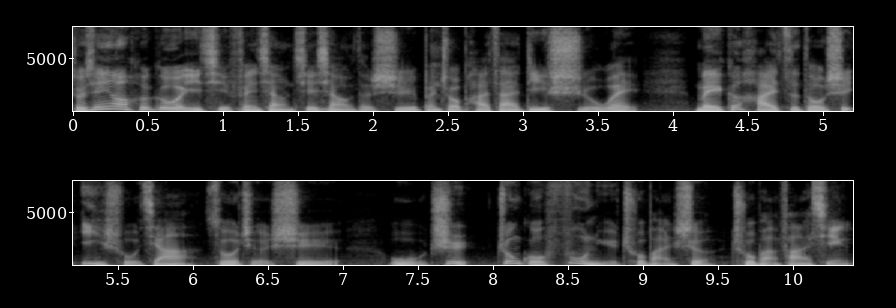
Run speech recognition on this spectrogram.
首先要和各位一起分享揭晓的是本周排在第十位，《每个孩子都是艺术家》，作者是武志，中国妇女出版社出版发行。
